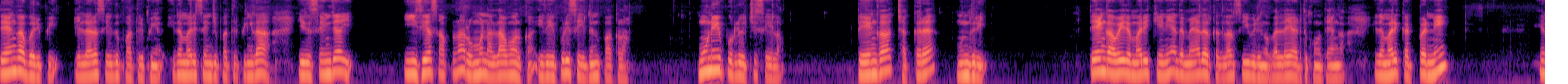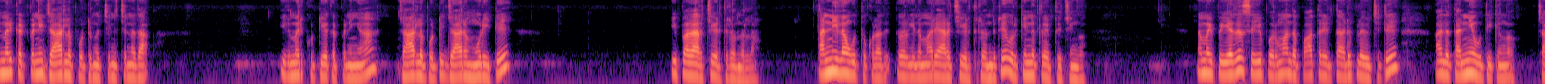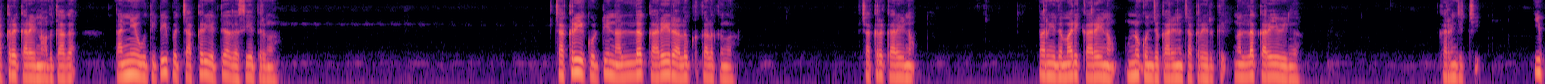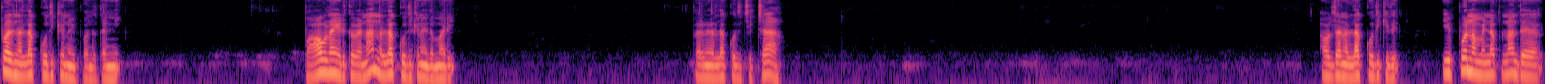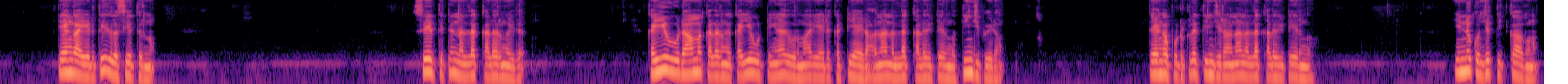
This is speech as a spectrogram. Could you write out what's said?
தேங்காய் பருப்பி எல்லாரும் செய்து பார்த்துருப்பீங்க. இதை மாதிரி செஞ்சு பார்த்துருப்பீங்களா? இது செஞ்சால் ஈஸியாக சாப்பிட்லாம். ரொம்ப நல்லாவும் இருக்கும். இதை எப்படி செய்யுதுன்னு பார்க்கலாம். மூணே பொருள் வச்சு செய்யலாம். தேங்காய் சர்க்கரை முந்திரி. தேங்காவை இதை மாதிரி கீனி அந்த மேலே இருக்கிறதெல்லாம் சீவிடுங்க. வெள்ளையாக எடுத்துக்கோங்க தேங்காய். இதை மாதிரி கட் பண்ணி இது மாதிரி கட் பண்ணி ஜாரில் போட்டுங்க. சின்ன சின்னதாக இது மாதிரி குட்டியாக கட் பண்ணிங்க. ஜாரில் போட்டு ஜாரை மூடிட்டு இப்போ அதை அரைச்சி எடுத்துகிட்டு வந்துடலாம். தண்ணிலாம் ஊற்றக்கூடாது இந்த மாதிரி அரைச்சி எடுத்துகிட்டு வந்துட்டு ஒரு கிண்ணத்தில் எடுத்து வச்சுங்க. நம்ம இப்போ எதை செய்ய போகிறோமோ அந்த பாத்திரம் எடுத்து அடுப்பில் வச்சுட்டு அதில் தண்ணியை ஊற்றிக்கோங்க சர்க்கரை கரையணும் அதுக்காக. தண்ணியை ஊற்றிட்டு இப்போ சர்க்கரை எடுத்து அதில் சேர்த்துருங்க. சர்க்கரையை கொட்டி நல்லா கரையிற அளவுக்கு கலக்குங்க. சர்க்கரை கரையணும். பாருங்கள் இந்த மாதிரி கரையணும். இன்னும் கொஞ்சம் கரையணும். சர்க்கரை இருக்குது நல்லா கரைய வைங்க. கரைஞ்சிச்சு. இப்போ அது நல்லா கொதிக்கணும் இப்போ அந்த தண்ணி. பாவுலாம் எடுக்க வேணாம். நல்லா கொதிக்கணும் இதை மாதிரி பாருங்கள் நல்லா கொதிச்சிருச்சா? அவ்வளோதான் நல்லா கொதிக்குது. இப்போ நம்ம என்ன பண்ணால் அந்த தேங்காய் எடுத்து இதில் சேர்த்துடணும். சேர்த்துட்டு நல்லா கலருங்க இதை. கையை விடாமல் கலருங்க. கையை விட்டிங்கன்னா அது ஒரு மாதிரி ஆகிடும் கட்டி ஆகிடும் அதனால் நல்லா கலரிட்டே இருங்க. தீஞ்சு போயிடும். தேங்காய் போட்டுருக்குள்ள தீஞ்சிடும் அதனால் நல்லா கலரிட்டே இருங்க. இன்னும் கொஞ்சம் திக்காகணும்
